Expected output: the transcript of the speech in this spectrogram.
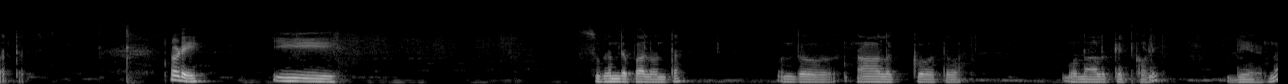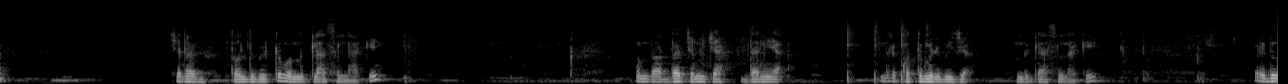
ಬರ್ತವೆ. ನೋಡಿ, ಈ ಸುಗಂಧ ಪಾಲು ಅಂತ ಒಂದು ನಾಲ್ಕು ಅಥವಾ ಮೂರು ನಾಲ್ಕು ಎತ್ಕೊಳ್ಳಿ. ಬೇರನ್ನು ಚೆನ್ನಾಗಿ ತೊಳೆದುಬಿಟ್ಟು ಒಂದು ಗ್ಲಾಸಲ್ಲಿ ಹಾಕಿ. ಒಂದು ಅರ್ಧ ಚಮಚ ಧನಿಯಾ, ಅಂದರೆ ಕೊತ್ತಂಬರಿ ಬೀಜ ಒಂದು ಗ್ಲಾಸಲ್ಲಿ ಹಾಕಿ. ಇದು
